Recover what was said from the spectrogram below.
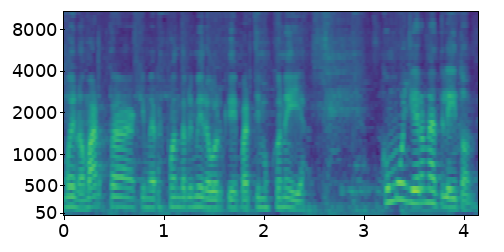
bueno, Marta, que me responda primero porque partimos con ella. ¿Cómo llegaron a Teletón?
